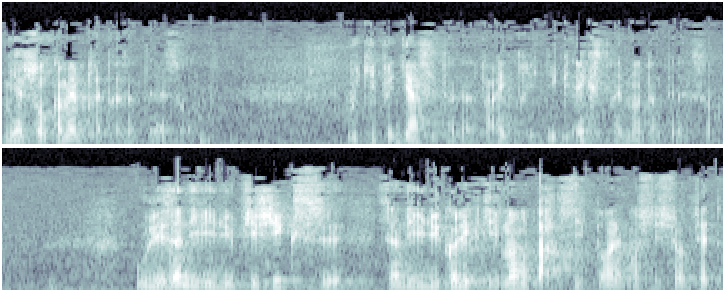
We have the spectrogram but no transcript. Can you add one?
Mais elles sont quand même très très intéressantes. Wikipédia, c'est un appareil critique extrêmement intéressant où les individus psychiques s'individuent collectivement en participant à la constitution de cette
